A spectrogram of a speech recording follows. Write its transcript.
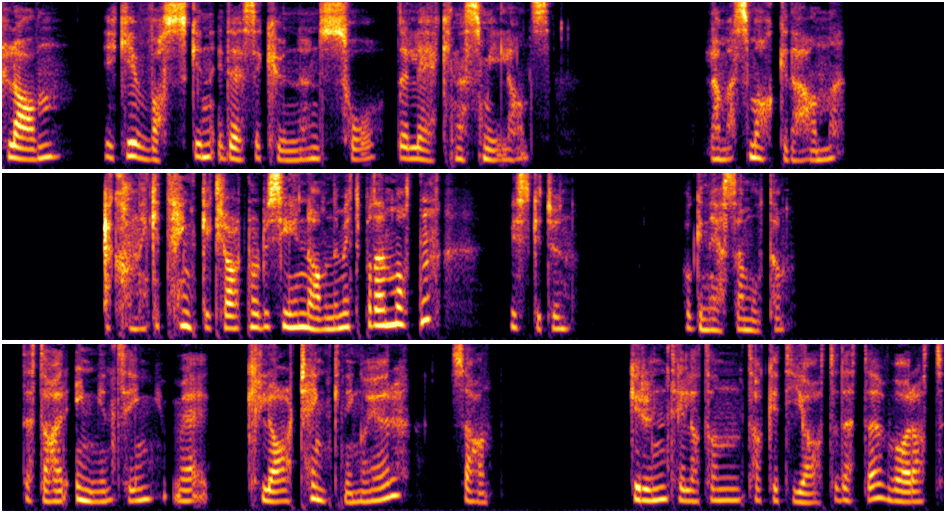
Planen gikk i vasken i det sekundet hun så det lekne smilet hans. La meg smake det, Hanne. Jeg kan ikke tenke klart når du sier navnet mitt på den måten, hvisket hun og gned seg mot ham. Dette har ingenting med klar tenkning å gjøre, sa han. Grunnen til at han takket ja til dette, var at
